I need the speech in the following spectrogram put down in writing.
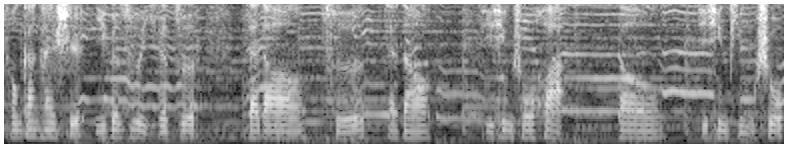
从刚开始一个字一个字，再到词，再到即兴说话，到即兴评述，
